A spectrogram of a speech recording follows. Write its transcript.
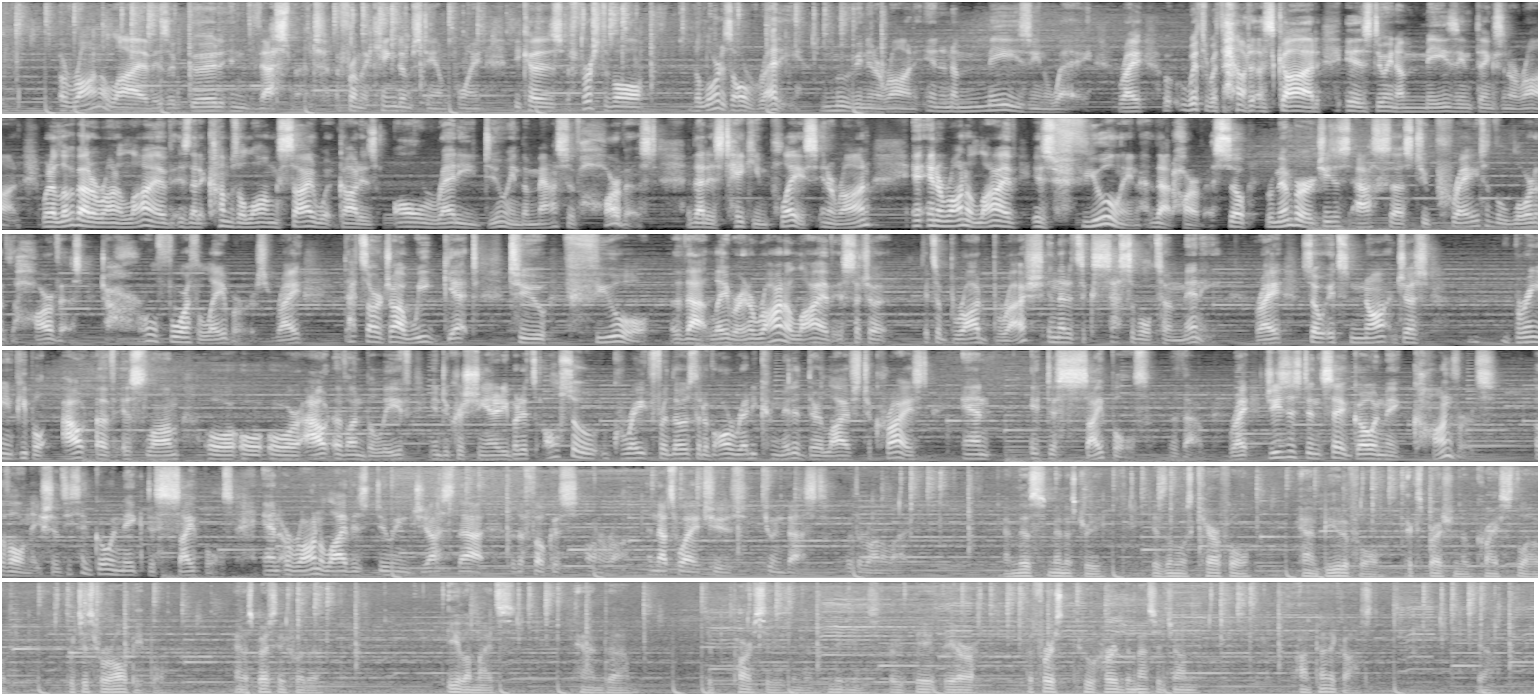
Iran Alive is a good investment from a kingdom standpoint because, first of all, the Lord is already moving in Iran in an amazing way right? With or without us, God is doing amazing things in Iran. What I love about Iran Alive is that it comes alongside what God is already doing, the massive harvest that is taking place in Iran. And Iran Alive is fueling that harvest. So remember, Jesus asks us to pray to the Lord of the harvest, to hurl forth laborers, right? That's our job. We get to fuel that labor. And Iran Alive is such a it's a broad brush in that it's accessible to many, right? So it's not just bringing people out of Islam or, or, or, out of unbelief into Christianity, but it's also great for those that have already committed their lives to Christ and it disciples them, right? Jesus didn't say go and make converts of all nations. He said go and make disciples. And Iran Alive is doing just that with a focus on Iran. And that's why I choose to invest with Iran Alive. And this ministry is the most careful and beautiful expression of Christ's love, which is for all people, and especially for the Elamites and um, the Parsis and the Medians. They, they are the first who heard the message on, on Pentecost. Yeah.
